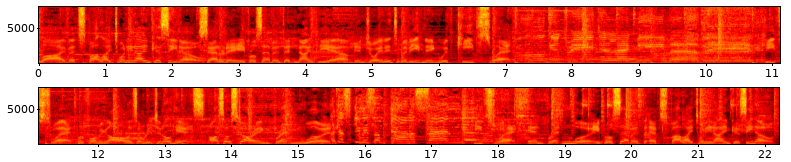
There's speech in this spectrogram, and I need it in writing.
Live at Spotlight 29 Casino, Saturday, April 7th at 9 p.m. Enjoy an intimate evening with Keith Sweat. Keith Sweat performing all his original hits, also starring Brenton Wood. Kind of sign. Keith Sweat and Brenton Wood, April 7th at Spotlight 29 Casino.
